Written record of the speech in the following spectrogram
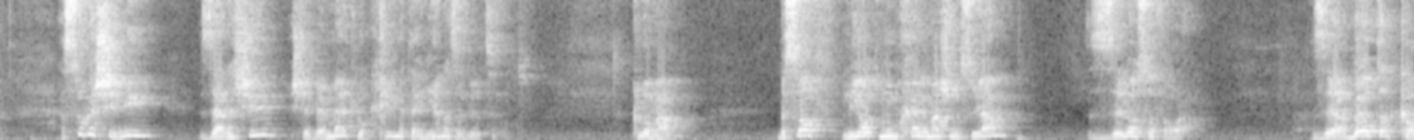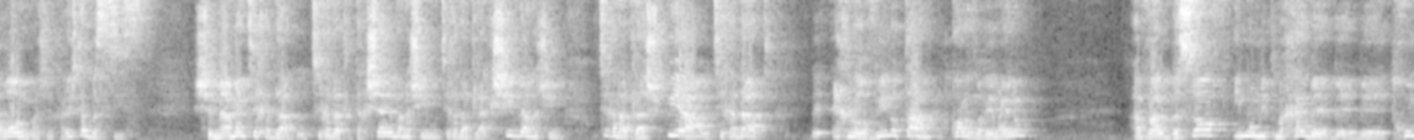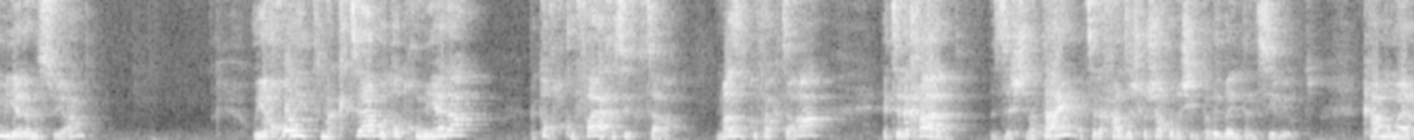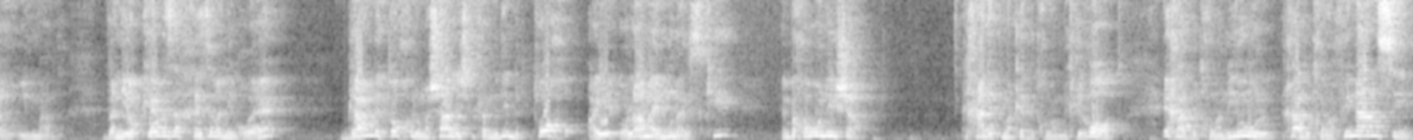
הסוג השני, זה אנשים שבאמת לוקחים את העניין הזה ברצינות. כלומר, בסוף להיות מומחה למשהו מסוים, זה לא סוף העולם. זה הרבה יותר קרוב ממה שלך, יש את הבסיס שמאמן צריך לדעת, הוא צריך לדעת לתקשר עם אנשים, הוא צריך לדעת להקשיב לאנשים, הוא צריך לדעת להשפיע, הוא צריך לדעת איך להוביל אותם, את כל הדברים האלו, אבל בסוף, אם הוא מתמחה בתחום ידע מסוים, הוא יכול להתמקצע באותו תחום ידע בתוך תקופה יחסית קצרה. מה זה תקופה קצרה? אצל אחד זה שנתיים, אצל אחד זה שלושה חודשים, תלוי באינטנסיביות. כמה מהר הוא ילמד. ואני עוקב על זה אחרי זה ואני רואה, גם בתוך, למשל, יש לי תלמידים בתוך עולם האמון העסקי, הם בחרו נישה. אחד יתמקד בתחום המכירות, אחד בתחום הניהול, אחד בתחום הפיננסים.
